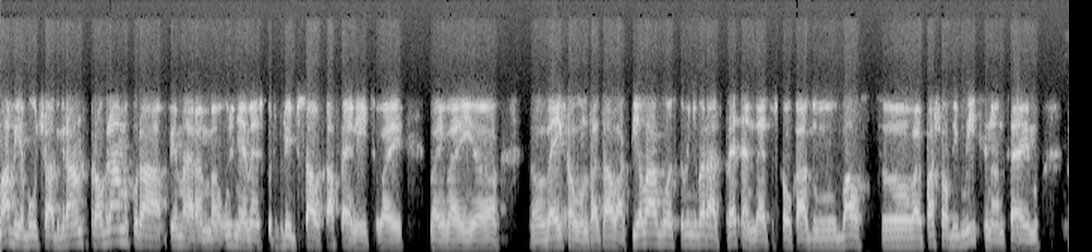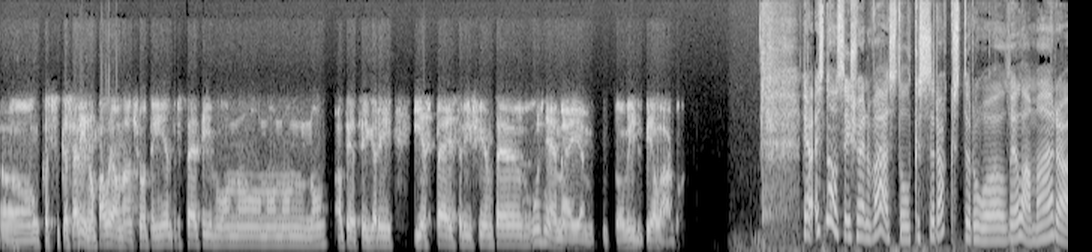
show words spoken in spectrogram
labi, ja būtu šāda grāmatu programma, kurā, piemēram, uzņēmējs, kurš grib savu kafejnīcu vai, vai, vai uh, veikalu un tā tālāk pielāgot, ka viņi varētu pretendēt uz kaut kādu valsts uh, vai pašvaldību līdzfinansējumu, uh, kas, kas arī nu, palielinātu šo ieinteresētību un, un, un, un nu, attiecīgi arī iespējas arī šiem uzņēmējiem to vidi pielāgot. Jā, es nolasīšu vienu vēstuli, kas raksturo lielā mērā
